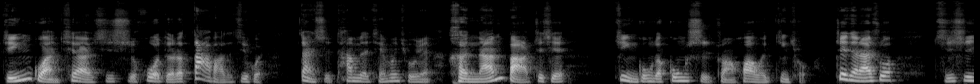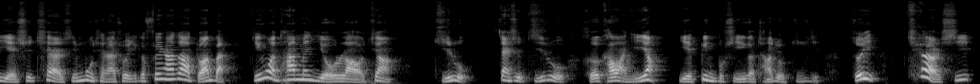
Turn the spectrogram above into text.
尽管切尔西是获得了大把的机会。但是他们的前锋球员很难把这些进攻的攻势转化为进球，这点来说，其实也是切尔西目前来说一个非常大的短板。尽管他们有老将吉鲁，但是吉鲁和卡瓦尼一样，也并不是一个长久之计。所以，切尔西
